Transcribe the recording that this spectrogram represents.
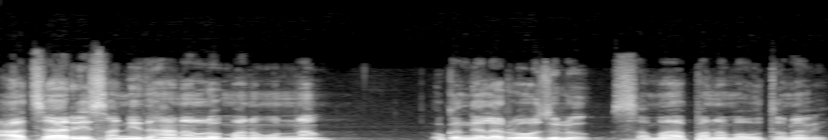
ఆచార్య సన్నిధానంలో మనం ఉన్నాం ఒక నెల రోజులు సమాపనం అవుతున్నవి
